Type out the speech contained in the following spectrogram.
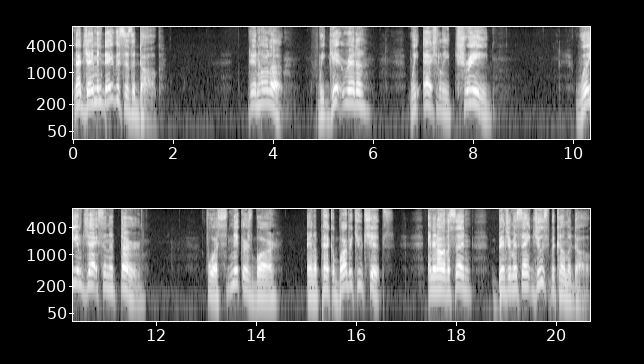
now Jamin Davis is a dog. Then hold up. We get rid of, we actually trade William Jackson III for a Snickers bar and a pack of barbecue chips. And then all of a sudden, Benjamin St. Juste become a dog.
